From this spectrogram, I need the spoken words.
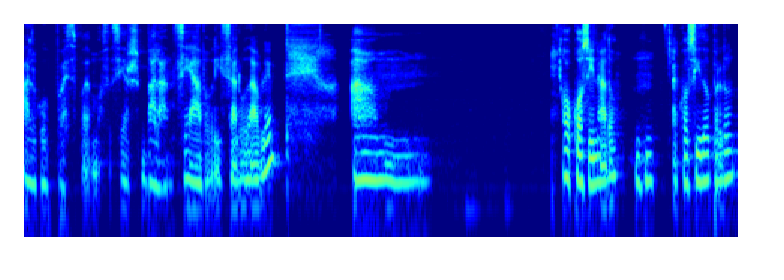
algo, pues podemos decir, balanceado y saludable. O cocinado ha cocido, perdón.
